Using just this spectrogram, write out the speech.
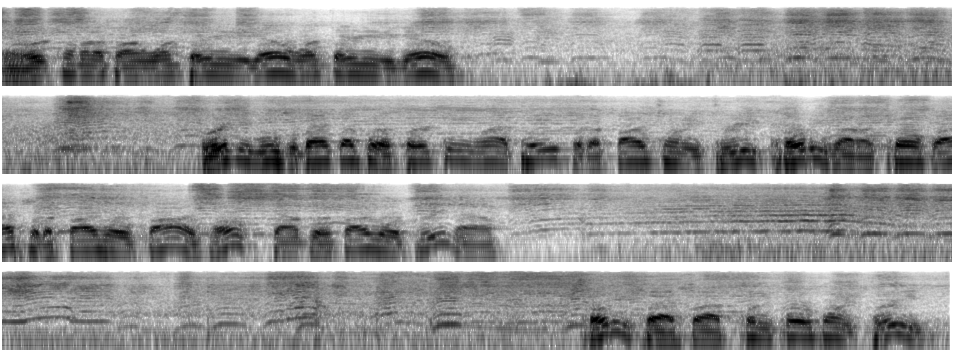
And we're coming up on 130 to go. 130 to go. Ricky moves it back up to a 13 lap pace at a 523. Cody's on a 12 laps at a 505. Hulk's down to a 503 now. Cody's fast lap 24.3.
